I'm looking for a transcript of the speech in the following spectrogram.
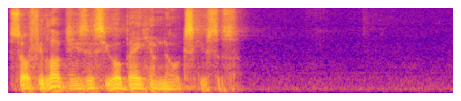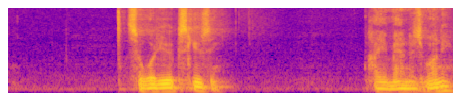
So if you love Jesus, you obey him, no excuses. So what are you excusing? How you manage money?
